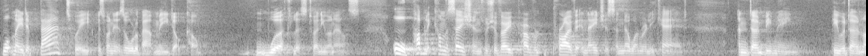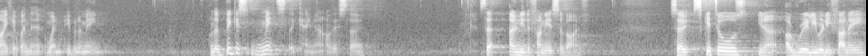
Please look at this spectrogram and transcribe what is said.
What made a bad tweet was when it was all about me.com, worthless to anyone else. Or public conversations, which are very private in nature, so no one really cared. And don't be mean. People don't like it when, when people are mean. One of the biggest myths that came out of this, though, is that only the funniest survive. So Skittles, you know, are really, really funny,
